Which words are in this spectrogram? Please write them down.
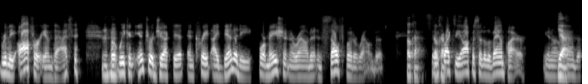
really offer in that, but hmm we can introject it and create identity formation around it and selfhood around it. Okay. So it's like the opposite of the vampire, you know, Yeah. kind of.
